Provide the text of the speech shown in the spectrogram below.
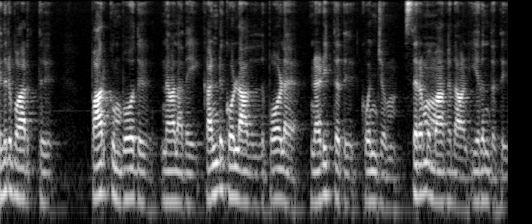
எதிர்பார்த்து பார்க்கும்போது நான் அதை கண்டு கொள்ளாதது போல நடித்தது கொஞ்சம் சிரமமாக தான் இருந்தது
